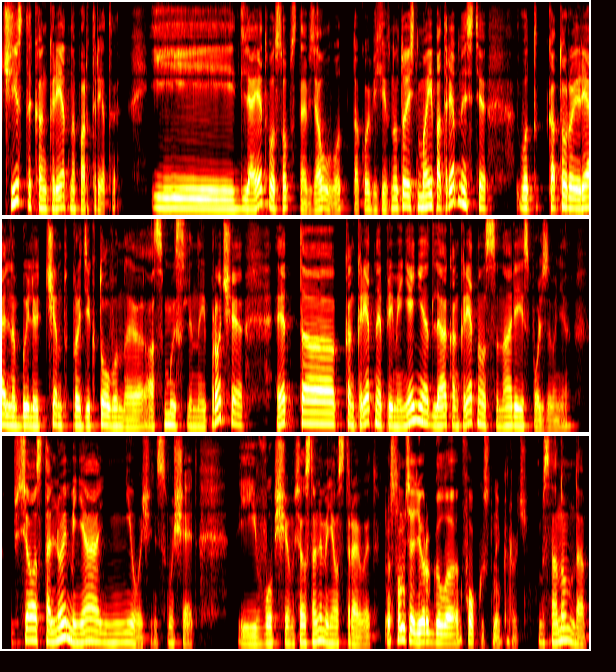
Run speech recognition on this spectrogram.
чисто конкретно портреты. И для этого, собственно, я взял вот такой объектив. Ну, то есть мои потребности, вот, которые реально были чем-то продиктованы, осмыслены и прочее, это конкретное применение для конкретного сценария использования. Все остальное меня не очень смущает. И, в общем, все остальное меня устраивает. В основном тебя дергало фокусный, короче. В основном, да.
